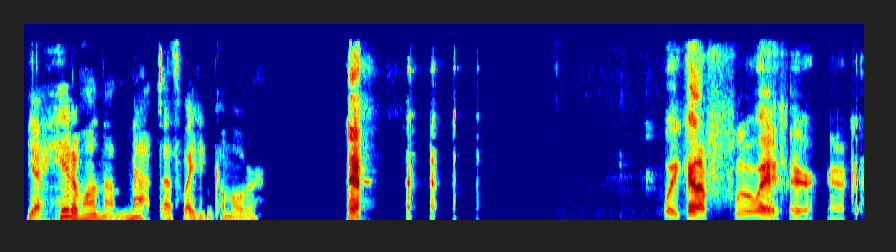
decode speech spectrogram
Yeah, hit him on the map. That's why he didn't come over. Yeah. well, he kind of flew away. There. Yeah, Okay.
